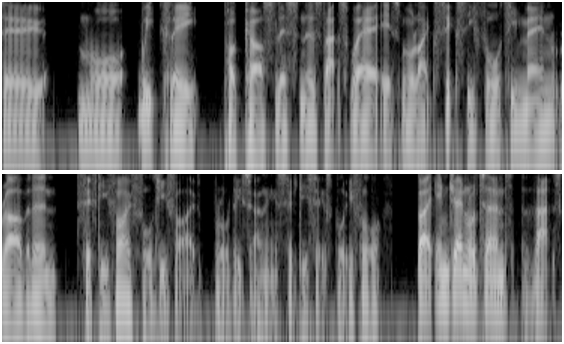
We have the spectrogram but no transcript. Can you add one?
to more weekly podcast listeners, that's where it's more like 60 40 men rather than 55 45 broadly. So I think it's 56 44. But in general terms, that's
